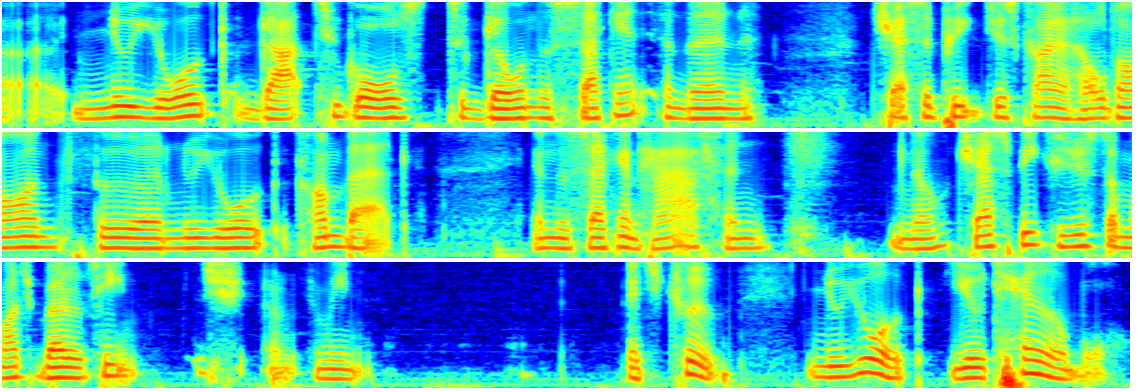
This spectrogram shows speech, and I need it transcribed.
Uh, New York got two goals to go in the second, and then Chesapeake just kind of held on through a New York comeback in the second half, and you know Chesapeake is just a much better team. I mean, it's true. New York, you're terrible.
